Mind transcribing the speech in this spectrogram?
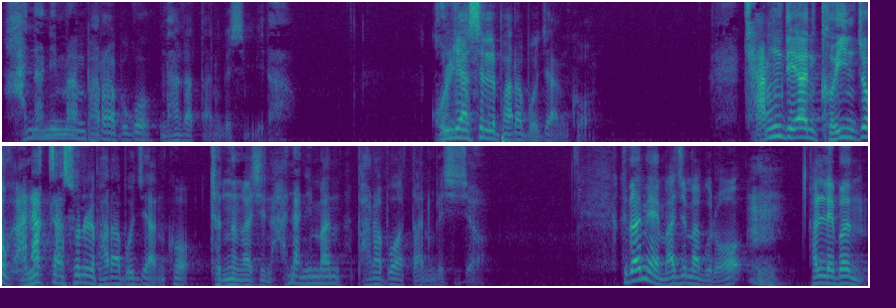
하나님만 바라보고 나갔다는 것입니다. 골리앗을 바라보지 않고 장대한 거인족 안악 자손을 바라보지 않고 전능하신 하나님만 바라보았다는 것이죠. 그다음에 마지막으로 할렙은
